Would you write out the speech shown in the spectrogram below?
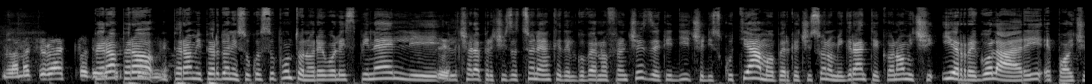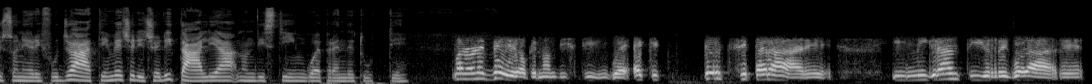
la maggioranza delle però, persone... però, però, mi perdoni su questo punto, onorevole Spinelli, Sì. eh, c'è la precisazione anche del governo francese che dice discutiamo perché ci sono migranti economici irregolari e poi ci sono i rifugiati, invece dice l'Italia non distingue, prende tutti. Ma non è vero che non distingue, è che per separare il migrante irregolare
